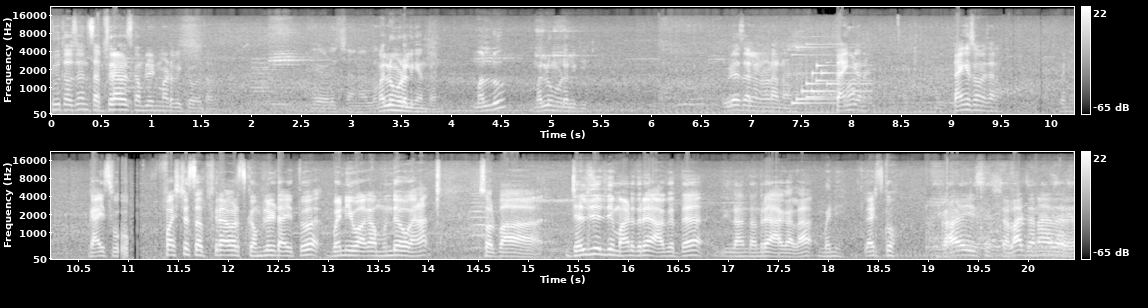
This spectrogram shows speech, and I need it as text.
two thousand subscribers complete ಮಾಡಬೇಕು ಅಂತ. ಹೇಳಿ ಚಾನಲ್. ಮಲ್ಲು ಮಡಲಿಗೆ ಅಂತ. ಮಲ್ಲು? ಮಲ್ಲು ಮಡಲಿಗೆ. ವಿಡಿಯೋಸ್ ಸಲ ನೋಡೋಣ. Thank you thank you so much ಅಣ್ಣ. ಬನ್ನಿ. ಗಾಯ್ಸ್ ಫಸ್ಟ್ ಸಬ್ಸ್ಕ್ರೈಬರ್ಸ್ ಕಂಪ್ಲೀಟ್ ಆಯಿತು. ಬನ್ನಿ ಇವಾಗ ಮುಂದೆ ಹೋಗೋಣ. ಸ್ವಲ್ಪ ಜಲ್ದಿ ಜಲ್ದಿ ಮಾಡಿದ್ರೆ ಆಗುತ್ತೆ. ಇಲ್ಲ ಅಂತಂದರೆ ಆಗಲ್ಲ. ಬನ್ನಿ ಲೆಟ್ಸ್ ಗೋ ಗಾಯ್ಸ್ ಇಷ್ಟೆಲ್ಲ ಜನ ಇದ್ದಾರೆ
